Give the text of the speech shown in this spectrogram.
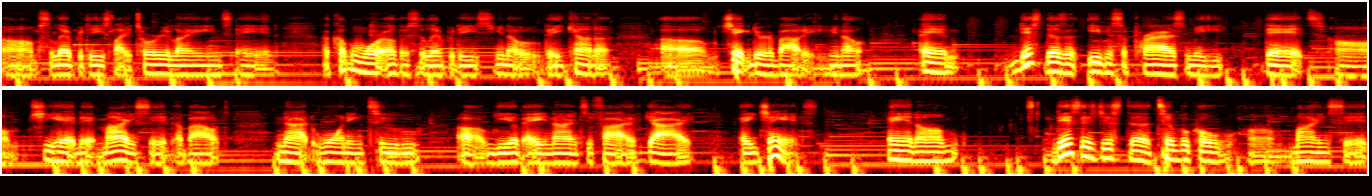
um, celebrities like Tory Lanez and a couple more other celebrities, you know, they kind of um, checked her about it, you know. And this doesn't even surprise me that um, she had that mindset about not wanting to uh, give a nine to five guy a chance. And um, this is just the typical um, mindset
